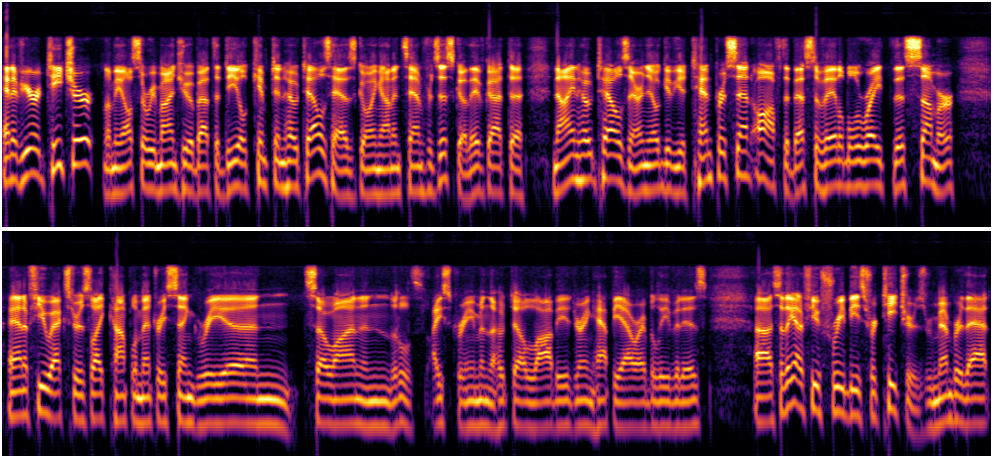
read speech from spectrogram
And if you're a teacher, let me also remind you about the deal Kimpton Hotels has going on in San Francisco. They've got uh, nine hotels there, and they'll give you 10% off the best available rate this summer, and a few extras like complimentary sangria and so on, and little ice cream in the hotel lobby during happy hour, I believe it is. Uh, so they got a few freebies for teachers. Remember that.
